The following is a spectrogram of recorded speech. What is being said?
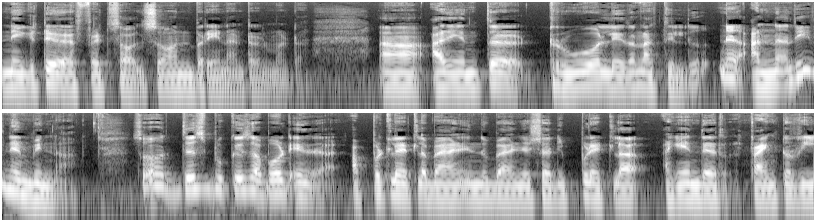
negative effects also on brain అంటారు అనమాట అది ఎంత ట్రూవో లేదో నాకు తెలియదు నేను అన్నది నేను విన్నా. So this book is about అప్పట్లో ఎట్లా బ్యాన్ ఎందుకు బ్యాన్ చేశారు? ఇప్పుడు ఎట్లా? Again they're trying to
